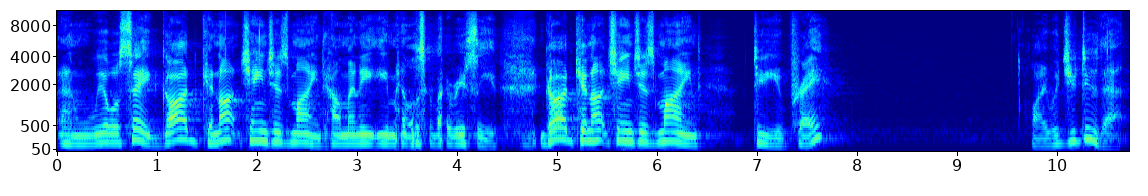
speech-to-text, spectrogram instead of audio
And we will say, God cannot change his mind. How many emails have I received? God cannot change his mind. Do you pray? Why would you do that?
